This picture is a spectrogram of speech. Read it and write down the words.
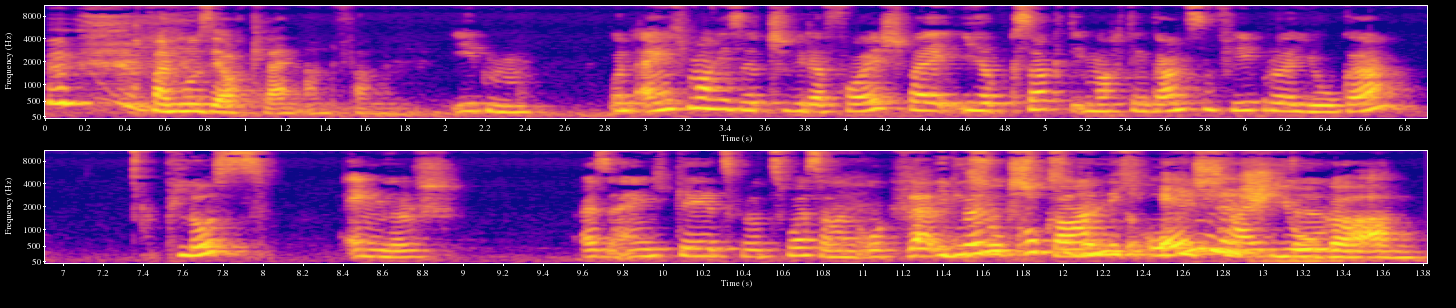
Man muss ja auch klein anfangen. Eben. Und eigentlich mache ich es jetzt schon wieder falsch, weil ich habe gesagt, ich mache den ganzen Februar Yoga plus Englisch. Also eigentlich gehe ich jetzt gerade zwei Sachen an. Ich bin so gespannt, nicht Englisch-Yoga an.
